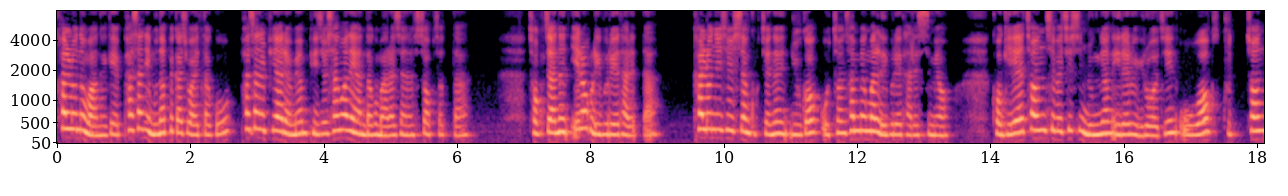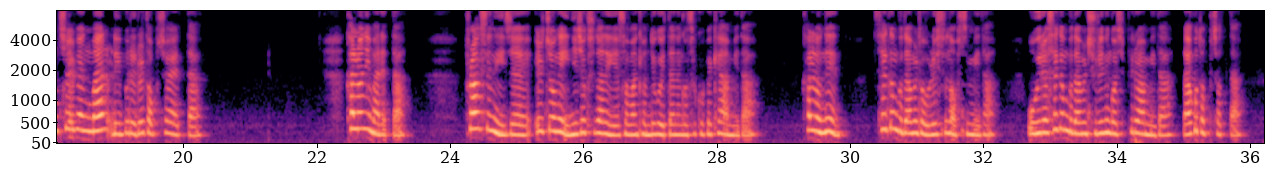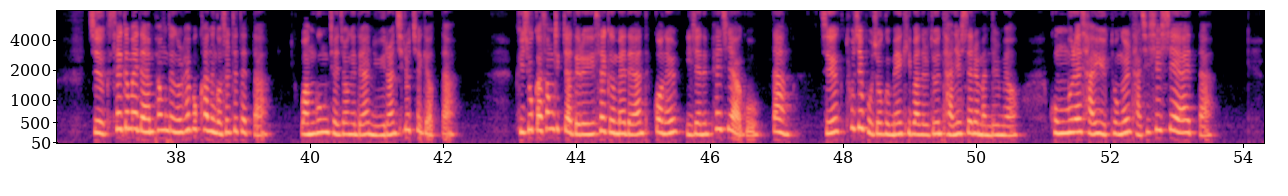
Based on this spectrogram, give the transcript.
칼로는 왕에게 파산이 문 앞에까지 와 있다고 파산을 피하려면 빚을 상환해야 한다고 말하지 않을 수 없었다. 적자는 1억 리브르에 달했다. 칼론이 실시한 국채는 6억 5,300만 리브르에 달했으며 거기에 1776년 이래로 이루어진 5억 9,700만 리브르를 덧붙여야 했다. 칼론이 말했다. 프랑스는 이제 일종의 인위적 수단에 의해서만 견디고 있다는 것을 고백해야 합니다. 칼론은 세금 부담을 더 올릴 수는 없습니다. 오히려 세금 부담을 줄이는 것이 필요합니다. 라고 덧붙였다. 즉, 세금에 대한 평등을 회복하는 것을 뜻했다. 왕궁 재정에 대한 유일한 치료책이었다. 귀족과 성직자들의 세금에 대한 특권을 이제는 폐지하고 땅, 즉 토지 보조금에 기반을 둔 단일세를 만들며 곡물의 자유 유통을 다시 실시해야 했다.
